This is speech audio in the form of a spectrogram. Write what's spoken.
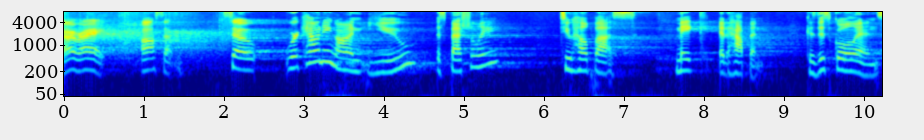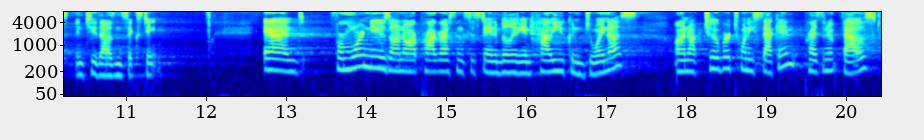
All right, awesome. So we're counting on you, especially, to help us make it happen, because this goal ends in 2016. And for more news on our progress in sustainability and how you can join us, on October 22nd, President Faust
